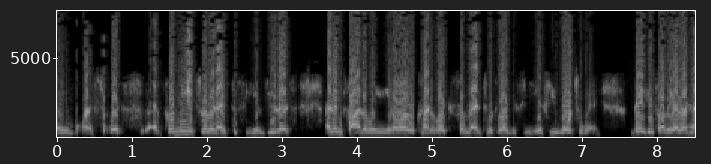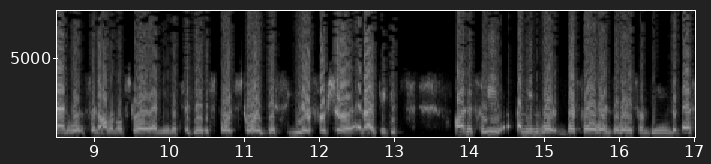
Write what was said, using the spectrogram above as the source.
anymore. So it's for me, it's really nice to see him do this. And then finally, you know, it will kind of like cement his legacy if he were to win. Vegas, on the other hand, was a phenomenal story. I mean, it's the greatest sports story this year for sure. And I think it's honestly, I mean, we're they're four wins away from being the best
